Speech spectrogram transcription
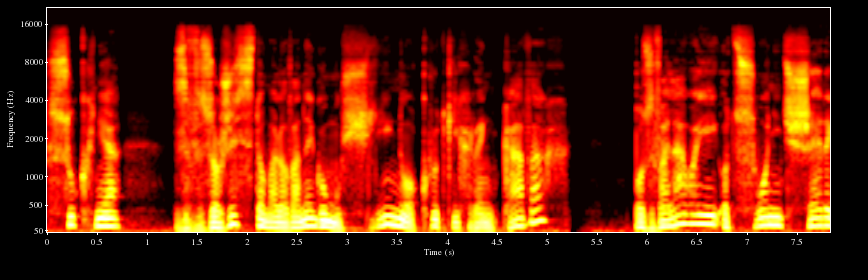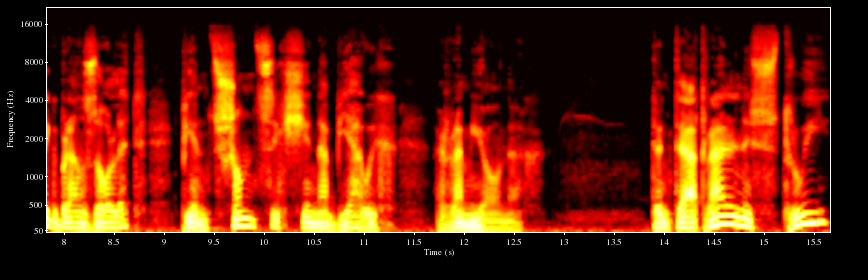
Suknia z wzorzysto malowanego muślinu o krótkich rękawach pozwalała jej odsłonić szereg bransolet piętrzących się na białych ramionach. Ten teatralny strój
